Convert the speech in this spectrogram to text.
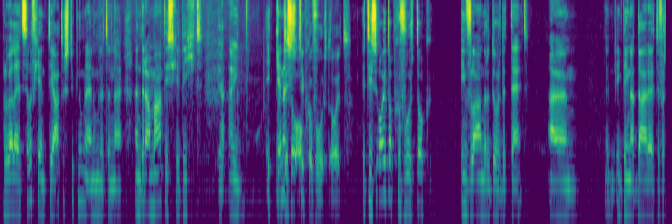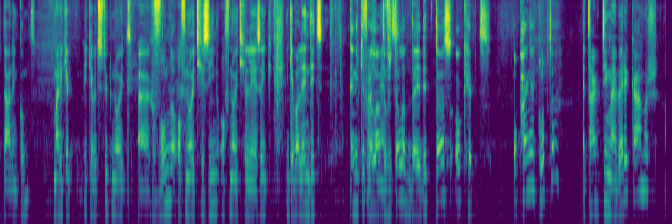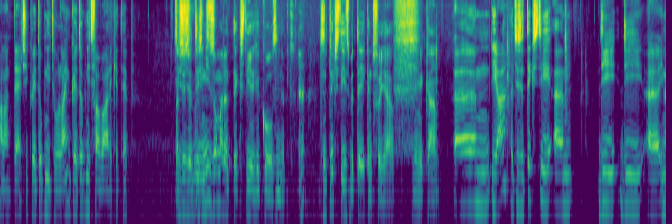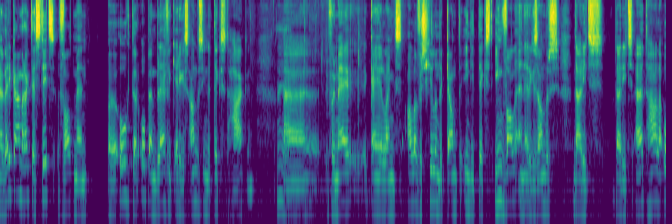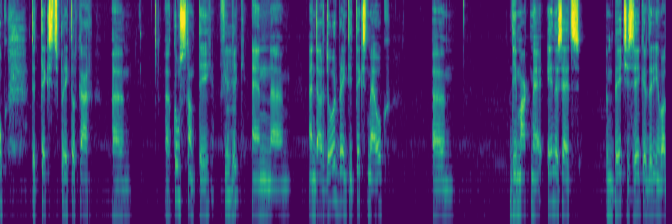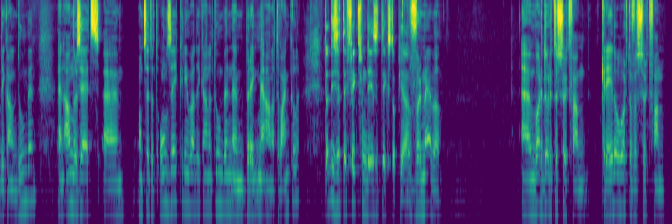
Alhoewel hij het zelf geen theaterstuk noemde, hij noemde het een, eh, een dramatisch gedicht. Ja. Eh, ik, ik ken het is het al stuk, opgevoerd ooit. Het is ooit opgevoerd ook in Vlaanderen door de tijd. Um, ik denk dat daaruit de vertaling komt. Maar ik heb, ik heb het stuk nooit uh, gevonden of nooit gezien of nooit gelezen. Ik, ik heb alleen dit En ik heb fragment. me laten vertellen dat je dit thuis ook hebt ophangen, klopt dat? Het hangt in mijn werkkamer al een tijdje. Ik weet ook niet hoe lang. Ik weet ook niet van waar ik het heb. Maar dus het is niet zomaar een tekst die je gekozen hebt. Hè? Het is een tekst die iets betekent voor jou, neem ik aan. Um, ja, het is een tekst die, um, die, die uh, in mijn werkkamer hangt en steeds valt mijn uh, oog daarop en blijf ik ergens anders in de tekst haken. Ah, ja. uh, voor mij kan je langs alle verschillende kanten in die tekst invallen en ergens anders daar iets, daar iets uithalen. Ook de tekst spreekt elkaar um, constant tegen, vind Mhm. ik. En, en daardoor brengt die tekst mij ook... Um, die maakt mij enerzijds een beetje zekerder in wat ik aan het doen ben. En anderzijds um, ontzettend onzeker in wat ik aan het doen ben. En brengt mij aan het wankelen. Dat is het effect van deze tekst op jou? Voor mij wel. Um, waardoor het een soort van credo wordt of een soort van...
